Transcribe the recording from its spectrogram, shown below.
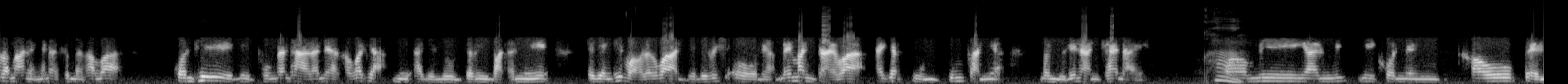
ประมาณอย่างนั้นนะคือหมายความว่า คนที่มีภูมิต้านทานแล้วเนี่ยเขาก็จะมีอาจจะดูจะมีบัตรอันนี้ แต่อย่างที่บอกแล้วว่า WHO เนี่ยไม่มั่นใจว่าไอ้เจะภูมิคุ้มกันเนี่ย มันอยู่ได้นานแค่ไหนค่ะเอ่อมีงานวิมีคนหนึ่งเขาเป็น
